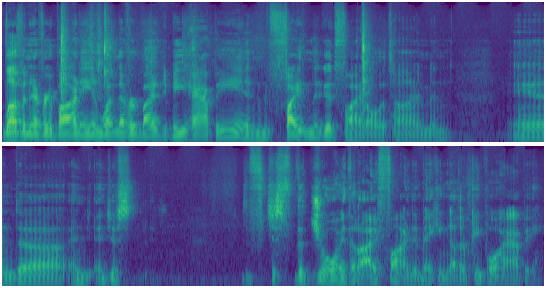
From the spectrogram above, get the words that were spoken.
loving everybody and wanting everybody to be happy and fighting the good fight all the time and and uh, and and just just the joy that I find in making other people happy.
